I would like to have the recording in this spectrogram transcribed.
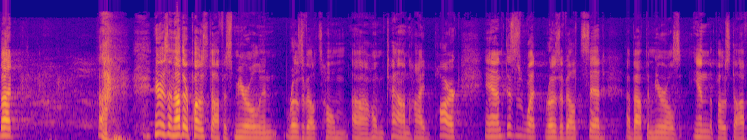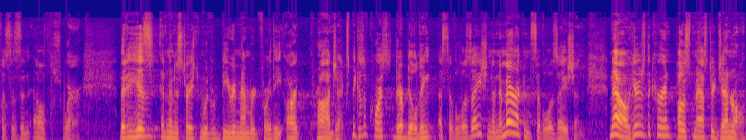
but uh, here's another post office mural in Roosevelt's home, uh, hometown, Hyde Park. And this is what Roosevelt said about the murals in the post offices and elsewhere that his administration would be remembered for the art projects, because of course they're building a civilization, an American civilization. Now, here's the current Postmaster General,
